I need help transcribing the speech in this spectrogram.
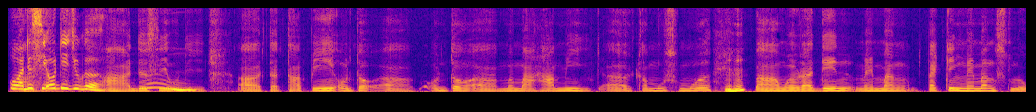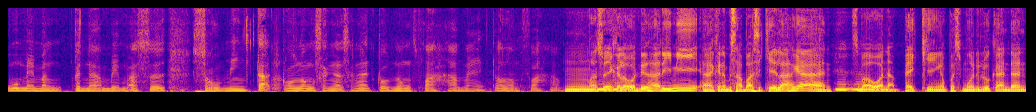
Oh ada COD juga. Ah, ada hmm. COD. Uh, tetapi untuk uh, untuk uh, memahami uh, kamu semua Mhm. bahawa Radin memang packing memang slow memang kena ambil masa so minta tolong sangat-sangat tolong faham eh tolong faham Hmm, maksudnya hmm. kalau order hari ni uh, kena bersabar sikit lah kan hmm. sebab awak nak packing apa semua dulu kan dan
